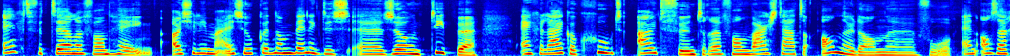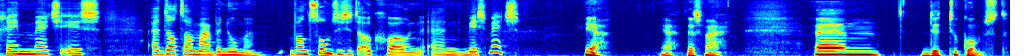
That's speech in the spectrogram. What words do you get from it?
echt vertellen van... hé, hey, als jullie mij zoeken, dan ben ik dus eh, zo'n type. En gelijk ook goed uitfunteren van waar staat de ander dan eh, voor. En als daar geen match is, eh, dat dan maar benoemen. Want soms is het ook gewoon een mismatch. Ja, ja, dat is waar. Ehm, de toekomst.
